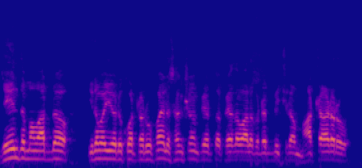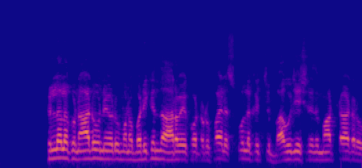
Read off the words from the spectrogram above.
జయంతమ్మ వార్డులో ఇరవై ఏడు కోట్ల రూపాయల సంక్షేమ పేరుతో పేదవాళ్ళకు డబ్బు ఇచ్చిన మాట్లాడరు. పిల్లలకు నాడు నేడు మన బడి కింద అరవై కోట్ల రూపాయల స్కూళ్ళకి ఇచ్చి బాగు చేసినది మాట్లాడరు.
